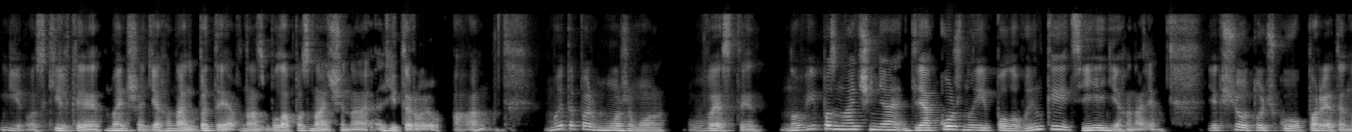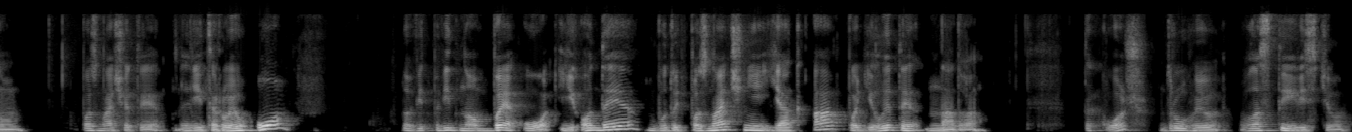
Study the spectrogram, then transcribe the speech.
І оскільки менша діагональ BD в нас була позначена літерою А, ми тепер можемо ввести нові позначення для кожної половинки цієї діагоналі. Якщо точку перетину позначити літерою О, то відповідно БО і ОД будуть позначені як А поділити на 2. Також другою властивістю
